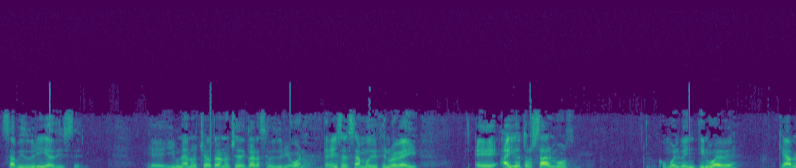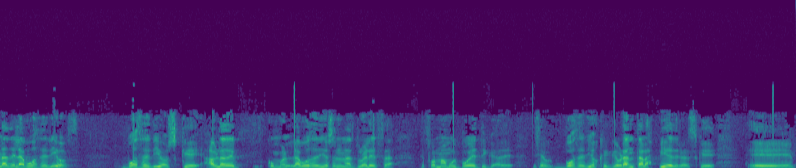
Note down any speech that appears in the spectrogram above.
sabiduría, dice. Eh, y una noche a otra noche declara sabiduría. Bueno, tenéis el Salmo 19 ahí. Eh, hay otros salmos, como el 29, que habla de la voz de Dios. Voz de Dios que habla de como la voz de Dios en la naturaleza, de forma muy poética. dice, voz de Dios que quebranta las piedras, que eh,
